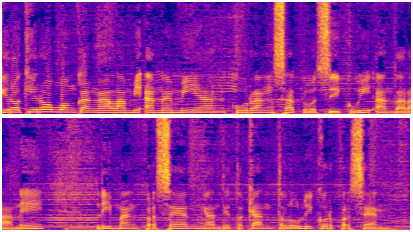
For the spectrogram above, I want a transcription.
Kira-kira wong kang ngalami anemia kurang zat wesi kuwi antarane 5% nganti tekan 23%.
